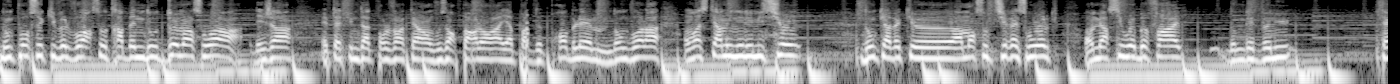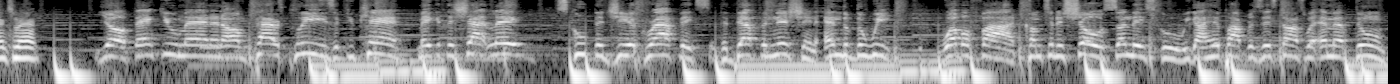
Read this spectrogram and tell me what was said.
Donc pour ceux qui veulent voir, c'est au Trabendo demain soir, déjà. Et peut-être une date pour le 21. On vous en reparlera. Il n'y a pas de problème. Donc voilà, on va se terminer l'émission. Donc avec euh, un morceau de T-Rex Walk. On remercie Web 5 donc d'être venu. Thanks, man. Yo, thank you, man. And um, Paris, please, if you can, make it to Châtelet. Scoop the geographics, the definition, end of the week. Webified, come to the show, Sunday school. We got hip hop resistance with MF Doom.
